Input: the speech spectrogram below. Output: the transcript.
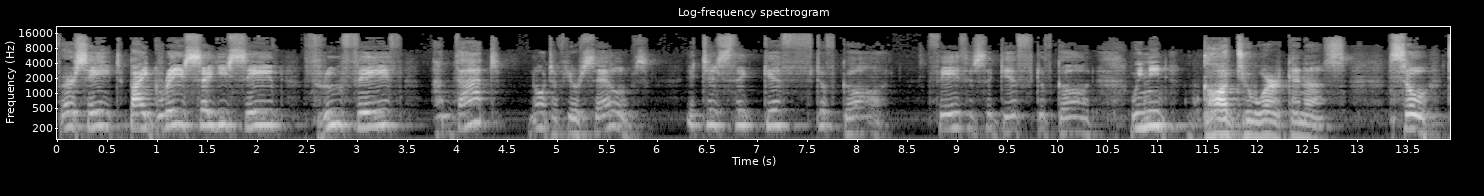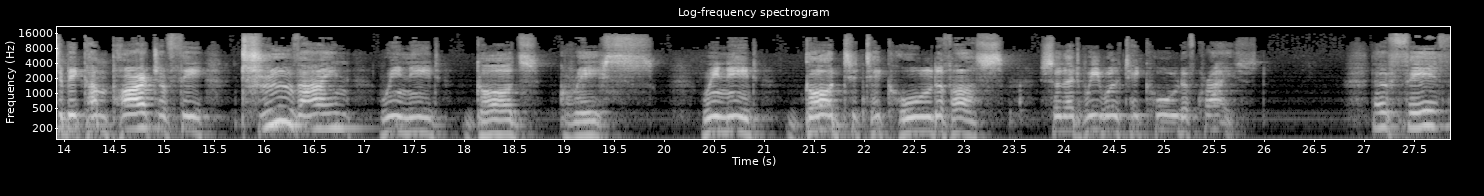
verse 8 By grace are ye saved through faith, and that not of yourselves. It is the gift of God. Faith is the gift of God. We need God to work in us. So, to become part of the true vine, we need God's grace. We need God to take hold of us so that we will take hold of Christ. Now, faith,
